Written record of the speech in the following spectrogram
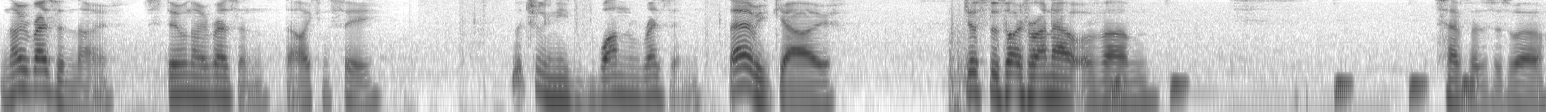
No resin though. Still no resin that I can see. Literally need one resin. There we go. Just as I've run out of um, tethers as well.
